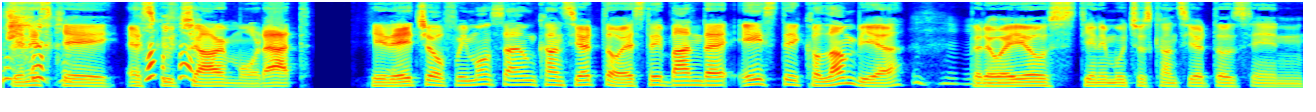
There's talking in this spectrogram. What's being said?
tienes que escuchar Morat. Que de hecho fuimos a un concierto. Esta banda es de Colombia, pero ellos tienen muchos conciertos en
